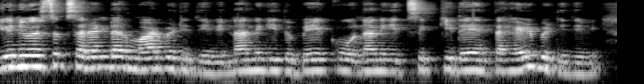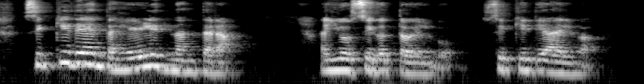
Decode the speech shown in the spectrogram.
ಯೂನಿವರ್ಸಿಗೆ ಸರೆಂಡರ್ ಮಾಡಿಬಿಟ್ಟಿದ್ದೀವಿ. ನನಗಿದು ಬೇಕು ನನಗಿದು ಸಿಕ್ಕಿದೆ ಅಂತ ಹೇಳಿಬಿಟ್ಟಿದ್ದೀವಿ. ಸಿಕ್ಕಿದೆ ಅಂತ ಹೇಳಿದ ನಂತರ, ಅಯ್ಯೋ, ಸಿಗುತ್ತೋ ಇಲ್ವೋ? ಸಿಕ್ಕಿದ್ಯಾ ಇಲ್ವಾ?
